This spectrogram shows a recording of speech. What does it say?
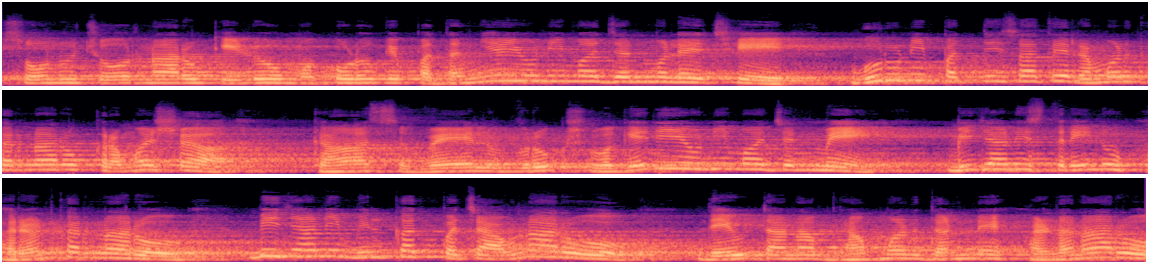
સોનું ચોરનારો કીડો મકોડો કે પતંગિયા યોનિમાં જન્મ લે છે. ગુરુની પત્ની સાથે રમણ કરનારો ક્રમશઃ ઘાસ, વેલ, વૃક્ષ વગેરે યોનિમાં જન્મે. બીજાની સ્ત્રીનું હરણ કરનારો, બીજાની મિલકત પચાવનારો, દેવતાના બ્રાહ્મણ ધનને હણનારો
